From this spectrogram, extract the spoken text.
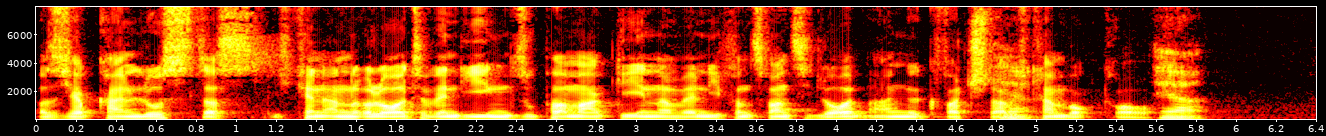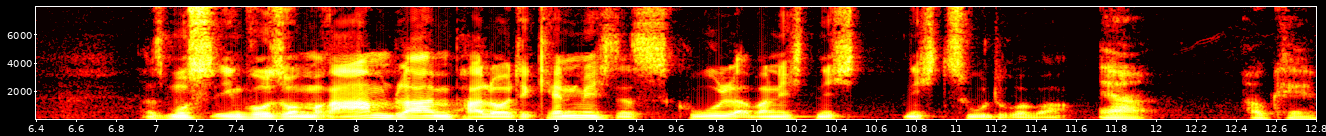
Also ich habe keine Lust, dass ich kenne andere Leute, wenn die in den Supermarkt gehen, dann werden die von 20 Leuten angequatscht, da ja. habe ich keinen Bock drauf. Ja. Es muss irgendwo so im Rahmen bleiben. Ein paar Leute kennen mich, das ist cool, aber nicht nicht nicht zu drüber. Ja. Okay.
